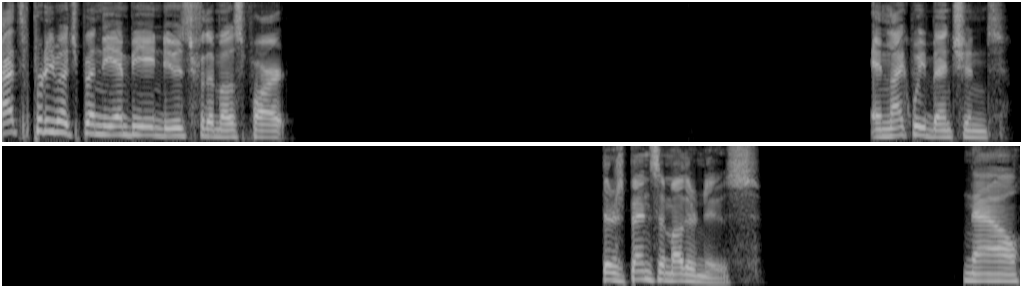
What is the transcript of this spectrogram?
that's pretty much been the NBA news for the most part. And like we mentioned, there's been some other news. Now,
